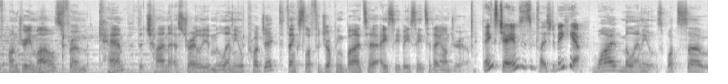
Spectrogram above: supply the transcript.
With Andrea Miles from CAMP, the China Australia Millennial Project. Thanks a lot for dropping by to ACBC today, Andrea. Thanks, James. It's a pleasure to be here. Why millennials? What's uh,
